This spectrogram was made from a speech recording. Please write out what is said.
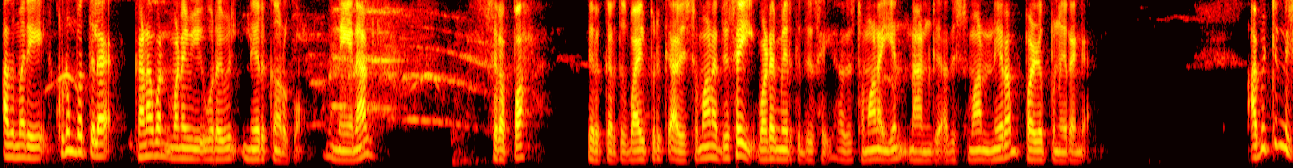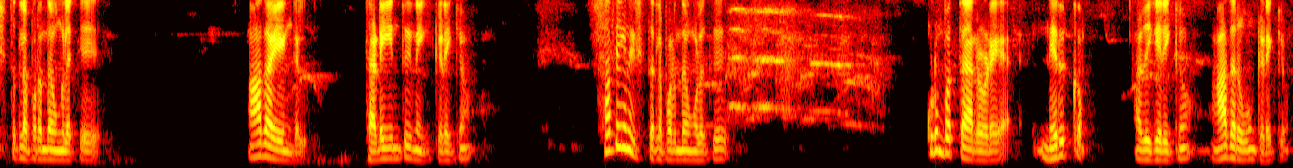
அது மாதிரி குடும்பத்தில் கணவன் மனைவி உறவில் நெருக்கம் இருக்கும். இன்றைய நாள் சிறப்பாக இருக்கிறதுக்கு வாய்ப்பு இருக்குது அதிர்ஷ்டமான திசை வடமேற்கு திசை. அதிர்ஷ்டமான எண் நான்கு. அதிர்ஷ்டமான நிறம் பழுப்பு நிறங்க. அபிட்ட நட்சத்திரத்தில் பிறந்தவங்களுக்கு ஆதாயங்கள் தடையின்றி இன்னைக்கு கிடைக்கும். சதய நட்சத்திரத்தில் பிறந்தவங்களுக்கு குடும்பத்தாருடைய நெருக்கம் அதிகரிக்கும் ஆதரவும் கிடைக்கும்.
